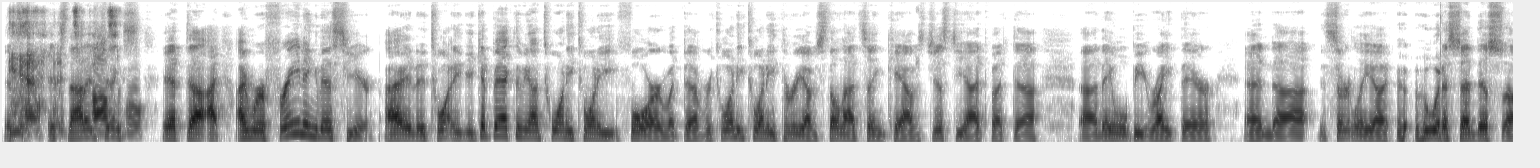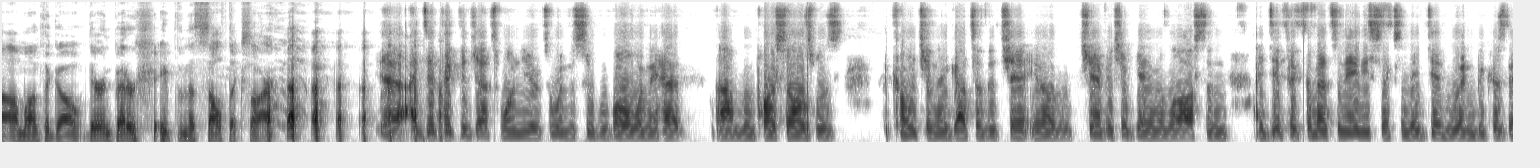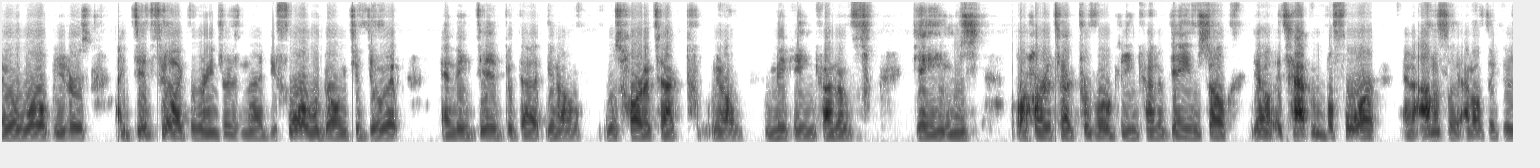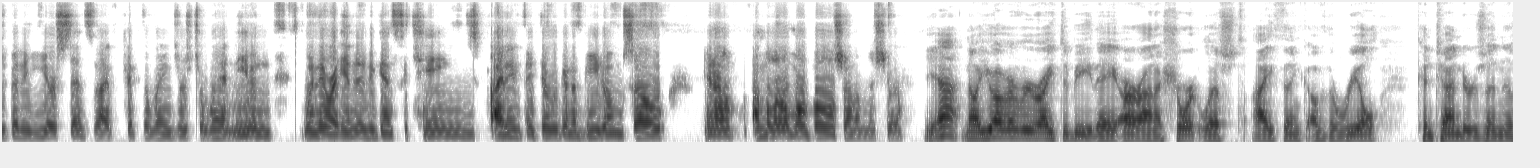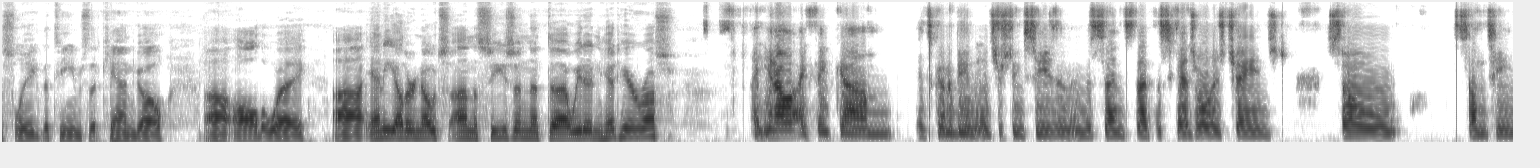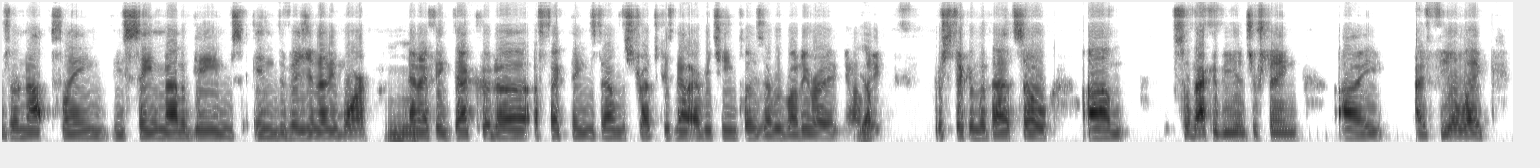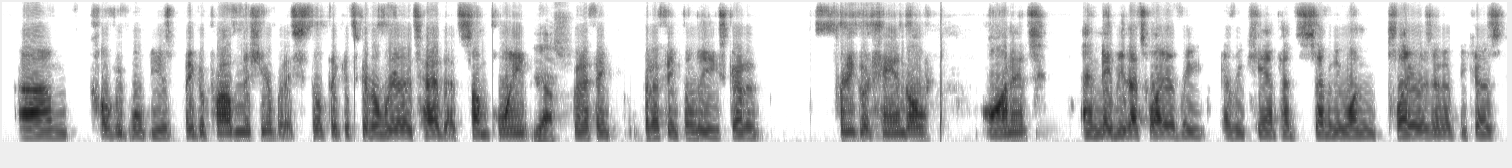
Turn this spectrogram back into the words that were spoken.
It's, yeah, it's, it's not possible. a jinx. It. Uh, I I'm refraining this year. I the twenty. Get back to me on 2024, but uh, for 2023, I'm still not saying Cavs just yet. But uh, uh, they will be right there. And uh, certainly, uh, who would have said this uh, a month ago? They're in better shape than the Celtics are. yeah, I did pick the Jets one year to win the Super Bowl when they had um, when Parcells was the coach, and they got to the cha- you know the championship game and lost. And I did pick the Mets in '86, and they did win because they were world beaters. I did feel like the Rangers in '94 were going to do it, and they did, but that you know was heart attack, you know, making kind of games or heart attack provoking kind of game. So, you know, it's happened before. And honestly, I don't think there's been a year since that I've picked the Rangers to win. Even when they were in it against the Kings, I didn't think they were going to beat them. So, you know, I'm a little more bullish on them this year. Yeah, no, you have every right to be. They are on a short list, I think, of the real contenders in this league, the teams that can go uh, all the way. Uh, any other notes on the season that uh, we didn't hit here, Russ? You know, I think um, it's going to be an interesting season in the sense that the schedule has changed. So some teams are not playing the same amount of games in division anymore, mm-hmm. and I think that could uh, affect things down the stretch because now every team plays everybody, right? You know, yep. they they're sticking with that. So, um, so that could be interesting. I I feel like um, COVID won't be as big a problem this year, but I still think it's going to rear its head at some point. Yes. But I think, but I think the league's got to pretty good handle on it, and maybe that's why every every camp had seventy one players in it because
